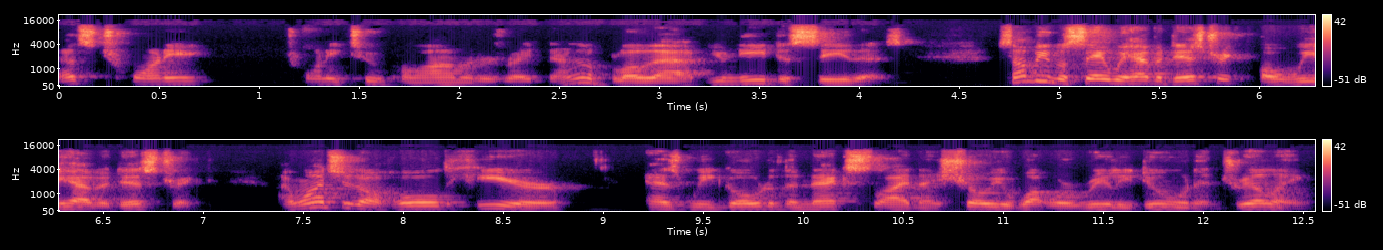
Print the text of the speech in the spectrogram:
That's 20, 22 kilometers right there. I'm going to blow that up. You need to see this. Some people say we have a district. Oh, we have a district. I want you to hold here as we go to the next slide and I show you what we're really doing in drilling.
